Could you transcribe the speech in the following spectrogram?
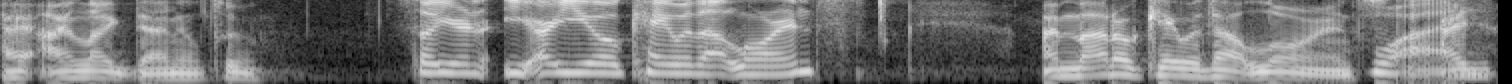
I, I like Daniel too. So you're are you okay without Lawrence? I'm not okay without Lawrence. Why? I,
